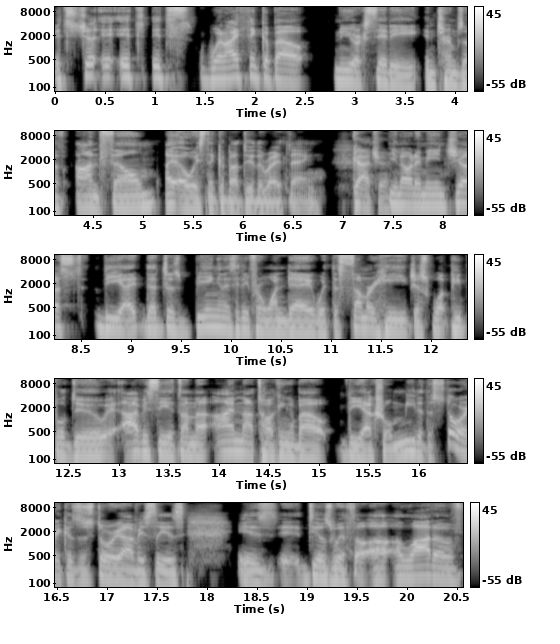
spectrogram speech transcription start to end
It's just it, it's it's when I think about New York City in terms of on film, I always think about do the right thing. Gotcha. You know what I mean? Just the the just being in the city for one day with the summer heat, just what people do. Obviously, it's on the. I'm not talking about the actual meat of the story because the story obviously is is it deals with a, a lot of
